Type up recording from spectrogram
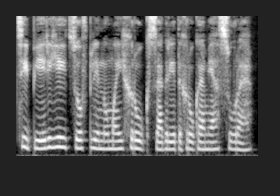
Теперь яйцо в плену моих рук, согретых руками Асура.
